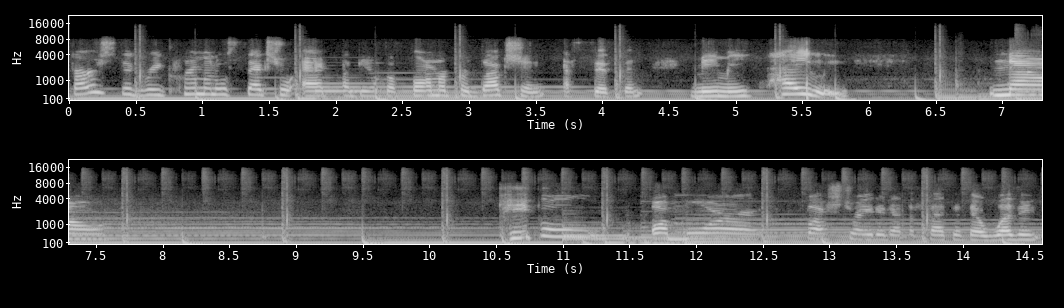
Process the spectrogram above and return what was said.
first degree criminal sexual act against a former production assistant, Mimi Haley. Now, people are more frustrated at the fact that there wasn't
